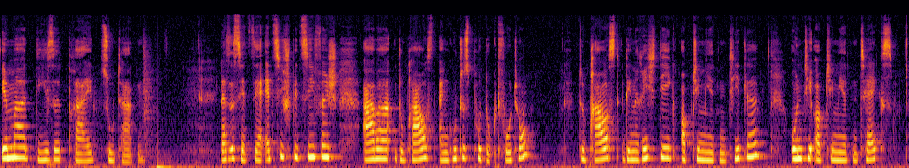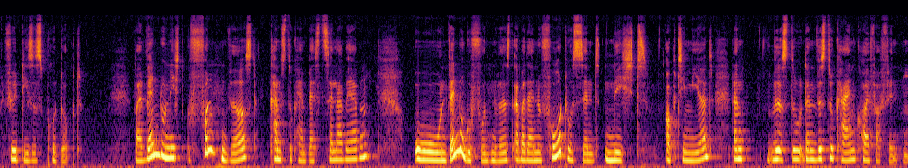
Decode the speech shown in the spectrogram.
immer diese drei Zutaten. Das ist jetzt sehr Etsy-spezifisch, aber du brauchst ein gutes Produktfoto, Du brauchst den richtig optimierten Titel und die optimierten Tags für dieses Produkt. Weil wenn du nicht gefunden wirst, kannst du kein Bestseller werden. Und wenn du gefunden wirst, aber deine Fotos sind nicht optimiert, dann wirst du, dann wirst du keinen Käufer finden.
